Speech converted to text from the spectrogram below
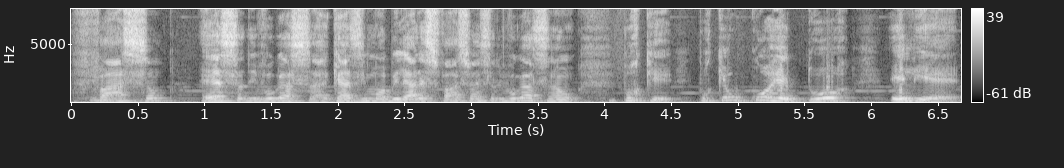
façam essa divulgação, que as imobiliárias façam essa divulgação. Por quê? Porque o corretor, ele é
